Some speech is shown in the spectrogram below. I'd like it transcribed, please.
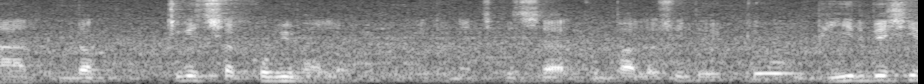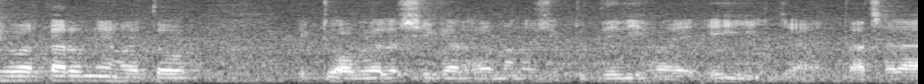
আর চিকিৎসা খুবই ভালো। এখানে চিকিৎসা খুব ভালো। শুধু একটু ভিড় বেশি হওয়ার কারণে হয়তো একটু অবহেলার শিকার হয়, মানুষ একটু দেরি হয়, এই যা, তাছাড়া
